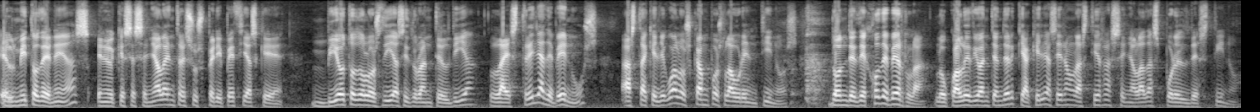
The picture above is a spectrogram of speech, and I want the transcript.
El mito de Eneas, en el que se señala entre sus peripecias que vio todos los días y durante el día la estrella de Venus hasta que llegó a los campos laurentinos, donde dejó de verla, lo cual le dio a entender que aquellas eran las tierras señaladas por el destino.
